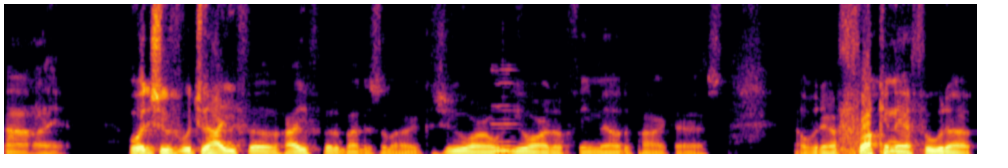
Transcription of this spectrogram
Uh-huh. What you what you how you feel? How you feel about this, Alana? Because you are Mm. you are the female of the podcast over there fucking that food up.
